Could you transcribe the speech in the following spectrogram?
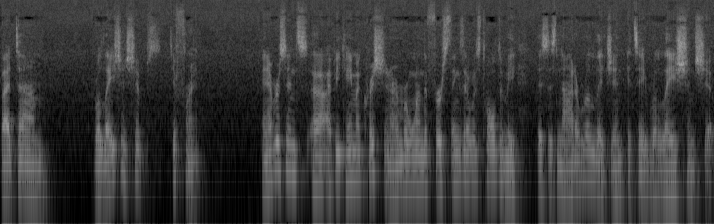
But um, relationships different. And ever since uh, I became a Christian, I remember one of the first things that was told to me this is not a religion, it's a relationship.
